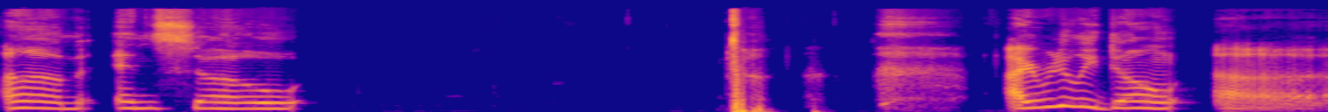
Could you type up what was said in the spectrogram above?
Um, and so I really don't uh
